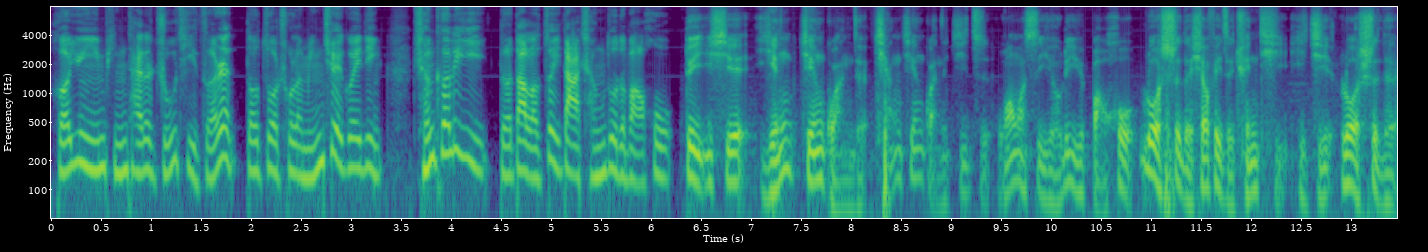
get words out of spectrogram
和运营平台的主体责任都做出了明确规定，乘客利益得到了最大程度的保护。对一些严监管的、强监管的机制，往往是有利于保护弱势的消费者群体以及弱势的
